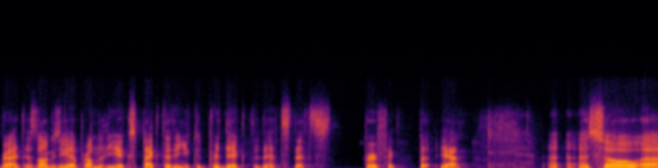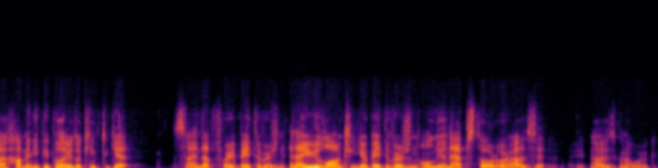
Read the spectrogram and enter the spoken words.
Right. As long as you get a problem that you expected and you could predict, that's that's perfect. But yeah. Uh, uh, so, uh, how many people are you looking to get signed up for your beta version? And are you launching your beta version only on App Store, or how is it how is it going to work?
